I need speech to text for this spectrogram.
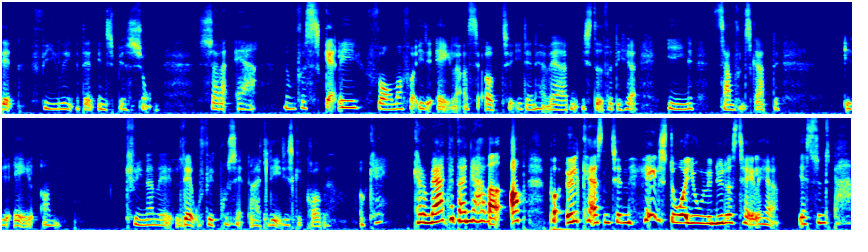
den feeling og den inspiration. Så der er nogle forskellige former for idealer at se op til i den her verden, i stedet for det her ene samfundsskabte ideal om kvinder med lav fedtprocent og atletiske kroppe. Okay? Kan du mærke, hvordan jeg har været op på ølkassen til den helt store jule nytårstale her? Jeg synes bare,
